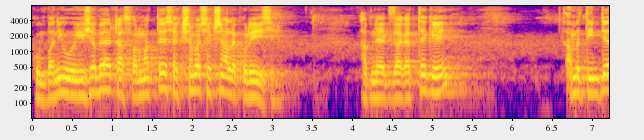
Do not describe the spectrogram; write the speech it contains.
কোম্পানি ওই হিসাবে ট্রান্সফরমারতে সেকশন বা সেকশন আলাদা করে দিয়েছে। আপনি এক জায়গার থেকে আমরা তিনটা,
